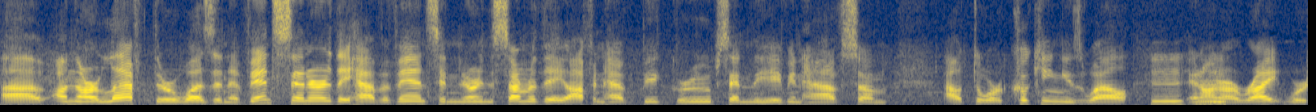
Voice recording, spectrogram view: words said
uh, on our left there was an event center. They have events, and during the summer they often have big groups, and they even have some outdoor cooking as well. Mm-hmm. And on mm-hmm. our right were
